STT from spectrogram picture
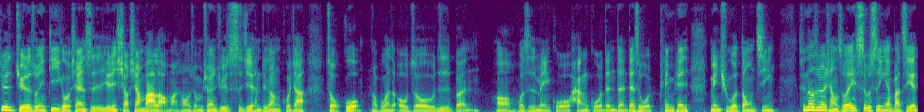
就是觉得说，因为第一个我现在是有点小乡巴佬嘛，然后说我们现在去世界很多地方国家走过，然后不管是欧洲、日本哦，或是美国、韩国等等，但是我偏偏没去过东京，所以那时候就想说，诶，是不是应该把自己的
